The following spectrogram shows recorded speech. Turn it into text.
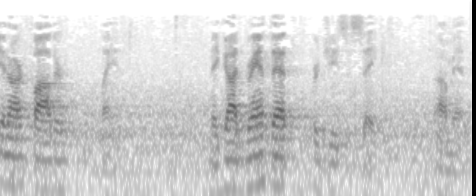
in our Father land. May God grant that for Jesus' sake. Amen.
